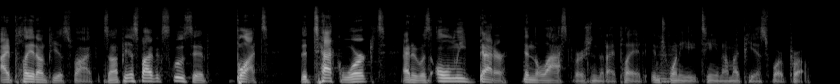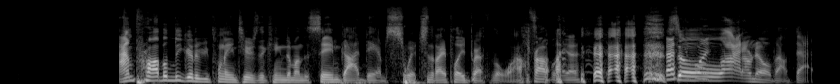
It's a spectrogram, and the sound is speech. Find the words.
I played on PS5. It's not PS5 exclusive, but the tech worked, and it was only better than the last version that I played in Mhm. 2018 on my PS4 Pro. I'm probably going to be playing Tears of the Kingdom on the same goddamn Switch that I played Breath of the Wild. Probably, on. a so. I don't know about that.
